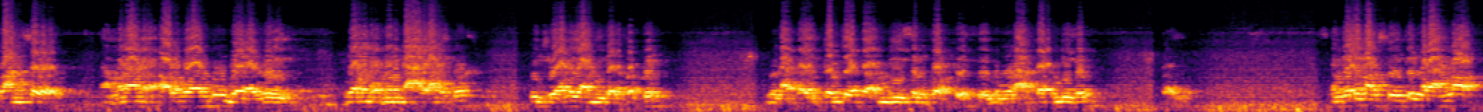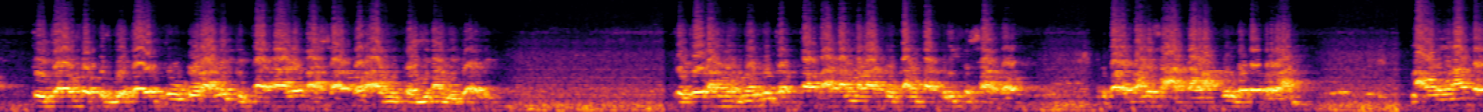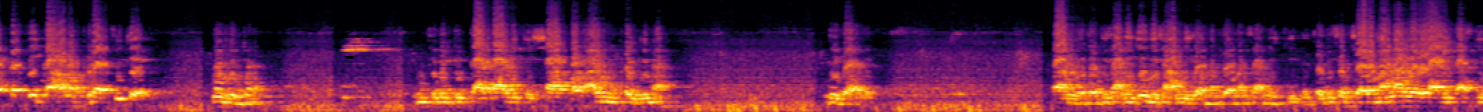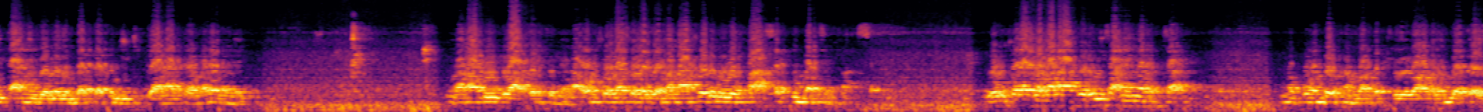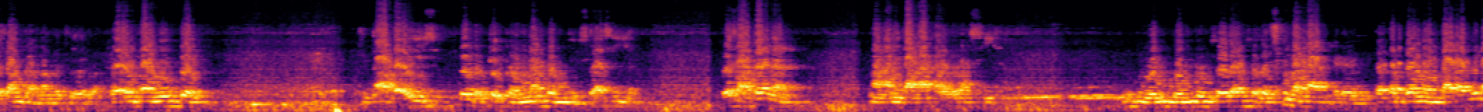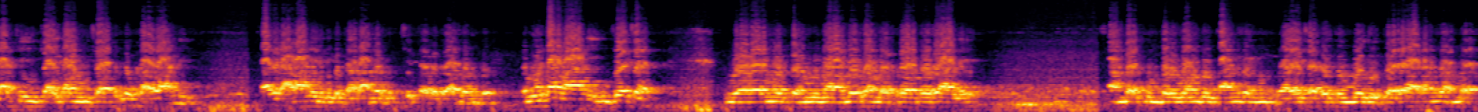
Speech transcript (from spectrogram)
Langsung, namanya Allah itu dari yang mau kalah itu tujuannya yang dalam covid munafik itu kita di sini covid itu munafik di sini Sehingga Imam Suyuti merangno di dalam fokus beda itu kurangnya kita kali pasyator al-mubayyinan di balik Jadi orang mukmin itu tetap akan melakukan taklif kesyator Upaya saat kalah pun tetap perang Nah orang munafik ketika orang berat sidik menghindar menjadi dikata di syafa al mubayyinah di balik. Kami jadi saat ini di samping zaman zaman saat ini. Jadi sejauh mana loyalitas kita nih lembaga pendidikan agama ini. Mana dulu khawatir itu nih. Orang soleh soleh zaman akhir itu lebih fase timbang sing fase. Orang soleh zaman akhir misalnya ngerca. Mau pondok gampang kecewa, lembaga Islam gampang kecewa. Kayak pemimpin isi itu berdek bangunan dan diskusi ya. Terus ada yang mengani tanah kalkulasi belum belum belum soalnya soalnya semangat tetap komentar tapi nanti kaitan bisa itu gak wani. Tapi gak wani di ketahuan berbucit atau gak bontok komentar wani jajak gue mau bangunan ada sampai proposal sampai kumpul uang tentang yang gaya jatuh tumbuh juga ya sampai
